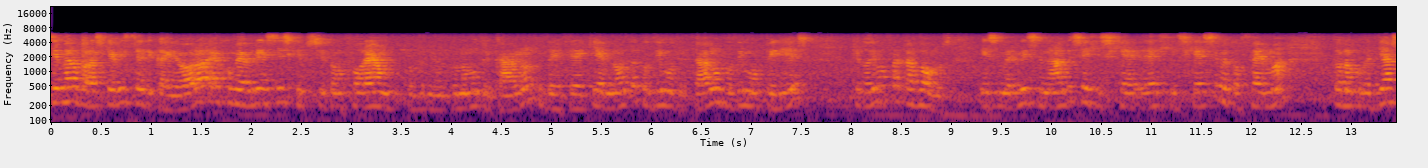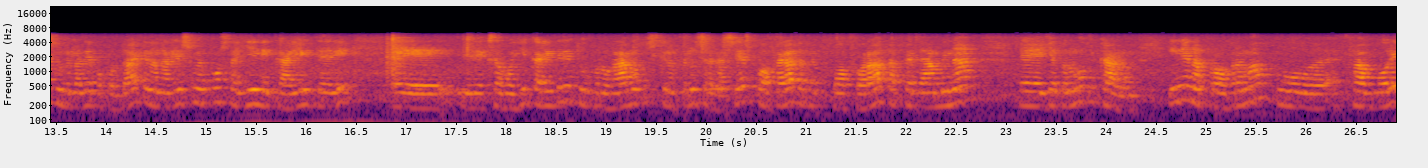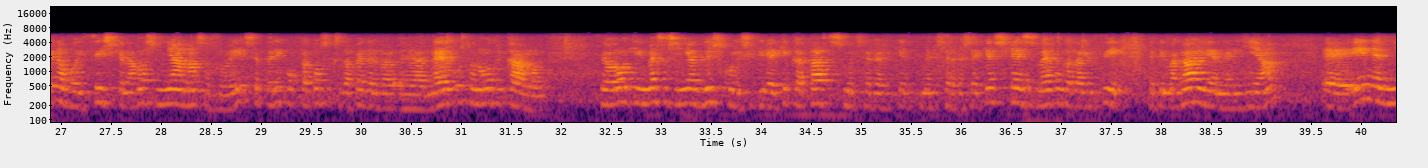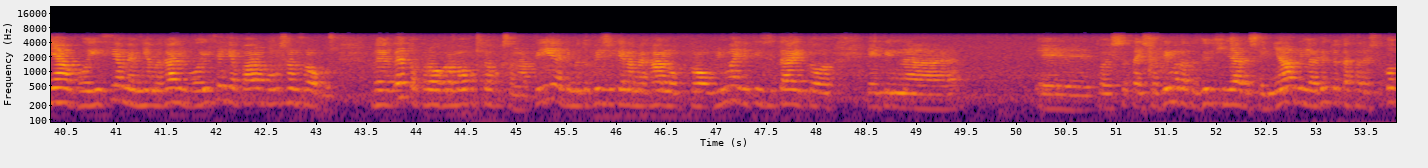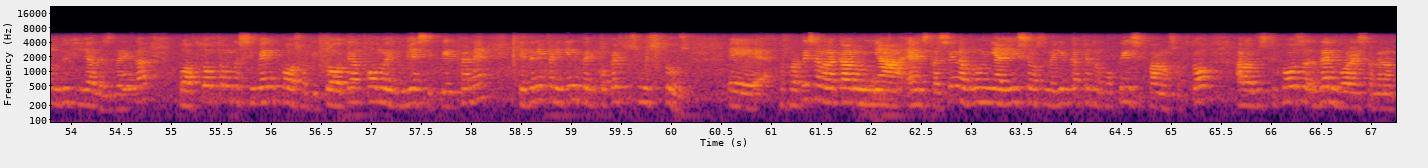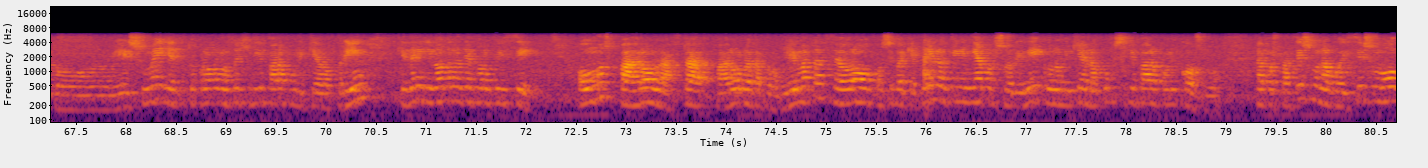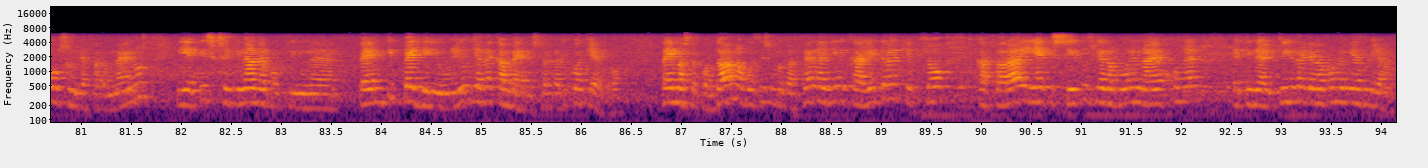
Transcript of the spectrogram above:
Σήμερα, Παρασκευή στις 11 η ώρα, έχουμε ευρεία σύσκεψη των φορέων του νομού Τρικάλων, την Περιφερειακή Ενότητα, το Δήμο Τρικάλων, το Δήμο Πύλε και το Δήμο Φαρκαδόνο. Η σημερινή συνάντηση έχει, έχει σχέση με το θέμα το να κουβεντιάσουμε δηλαδή από κοντά και να αναλύσουμε πώς θα γίνει καλύτερη ε, η εξαγωγή καλύτερη του προγράμματος κοινοφιλούς εργασίας που, που αφορά τα πεντάμινα ε, για τον νομό Τρικάλων. Είναι ένα πρόγραμμα που ε, θα μπορεί να βοηθήσει και να δώσει μια ανάσα ζωή σε περίπου 865 ανέργους στον νομό Τρικάλων. Θεωρώ ότι μέσα σε μια δύσκολη συγκυριακή κατάσταση με τις εργασιακές σχέσεις να έχουν καταληφθεί με τη μεγάλη ανεργία, ε, είναι μια βοήθεια, με μια μεγάλη βοήθεια για πάρα πολλούς ανθρώπους. Βέβαια το πρόγραμμα, όπως το έχω ξαναπεί, αντιμετωπίζει και ένα μεγάλο πρόβλημα γιατί ζητάει το, ε, την, ε, το, τα εισοδήματα του 2009, δηλαδή το καθαριστικό του 2010, που αυτό αυτόματα σημαίνει πώς, ότι τότε ακόμα οι δουλειές υπήρχαν και δεν είχαν γίνει περικοπές στους μισθούς. Ε, προσπαθήσαμε να κάνουμε μια ένσταση, να βρούμε μια λύση ώστε να γίνει κάποια τροποποίηση πάνω σε αυτό, αλλά δυστυχώς δεν μπορέσαμε να το λύσουμε γιατί το πρόγραμμα αυτό έχει βγει πάρα πολύ καιρό πριν και δεν γινόταν να διαφοροποιηθεί. Όμως παρόλα αυτά, παρόλα τα προβλήματα, θεωρώ, όπως είπα και πριν, ότι είναι μια προσωρινή οικονομική ανακούφιση για πάρα πολύ κόσμο. Θα προσπαθήσουμε να βοηθήσουμε όλους τους ενδιαφερομένους. Οι αιτήσεις ξεκινάνε από την 5η, ε, 5 Ιουλίου, για 10 μέρες στο εργατικό κέντρο θα είμαστε κοντά να βοηθήσουμε τον καθένα να γίνει καλύτερα και πιο καθαρά η αίτησή τους για να μπορεί να έχουν ε, την ελπίδα για να βρουν μια δουλειά.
